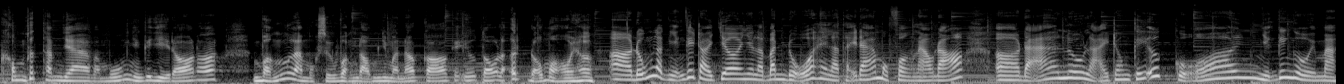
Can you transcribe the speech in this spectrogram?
không thích tham gia và muốn những cái gì đó nó vẫn là một sự vận động nhưng mà nó có cái yếu tố là ít đổ mồ hôi hơn. À, đúng là những cái trò chơi như là banh đũa hay là thảy đá một phần nào đó ờ, đã lưu lại trong ký ức của những cái người mà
